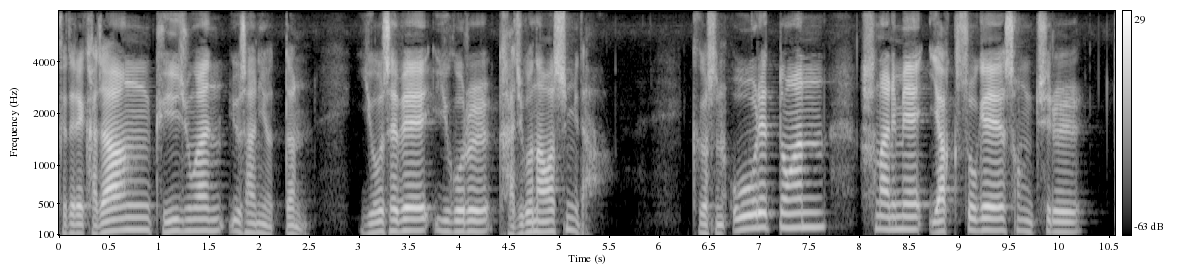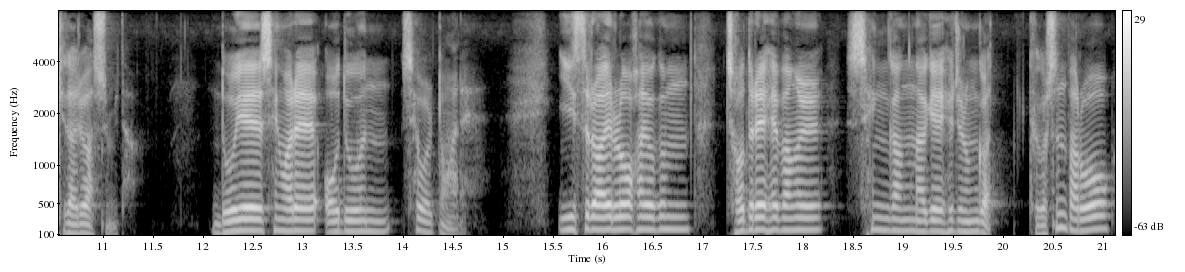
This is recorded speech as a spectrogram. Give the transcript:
그들의 가장 귀중한 유산이었던 요셉의 유고를 가지고 나왔습니다. 그것은 오랫동안 하나님의 약속의 성취를 기다려왔습니다. 노예 생활의 어두운 세월 동안에 이스라엘로 하여금 저들의 해방을 생각나게 해주는 것, 그것은 바로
